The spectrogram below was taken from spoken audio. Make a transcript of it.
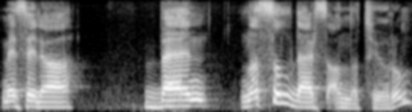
Mesela ben nasıl ders anlatıyorum?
